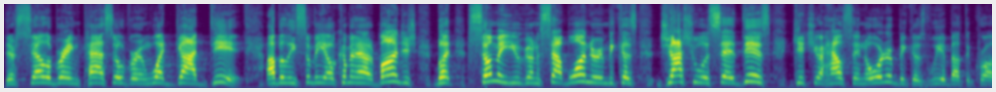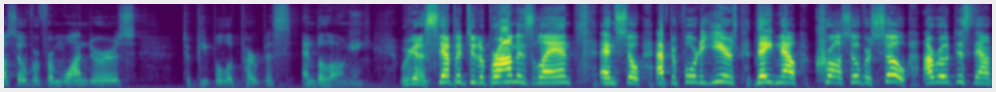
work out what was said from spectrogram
They're celebrating Passover and what God did. I believe some of y'all coming out of bondage, but some of you are going to stop wondering because Joshua said this get your house in order because we about to cross over from wanderers to people of purpose and belonging. We're going to step into the promised land. And so, after 40 years, they now cross over. So, I wrote this down.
